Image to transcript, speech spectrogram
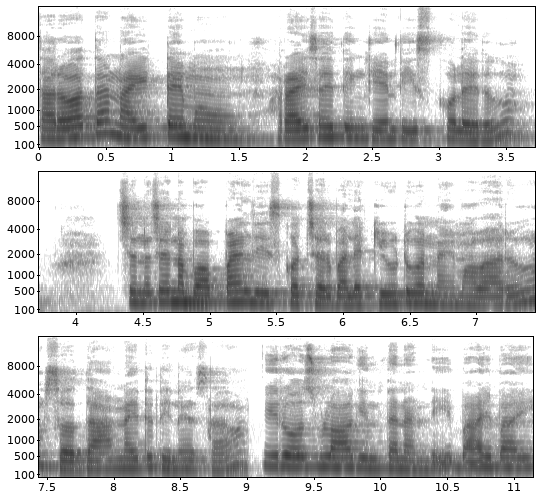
తర్వాత నైట్ టైము రైస్ అయితే ఇంకేం తీసుకోలేదు. చిన్న చిన్న బొప్పాయిలు తీసుకొచ్చారు. భలే క్యూట్గా ఉన్నాయి మా వారు. సో దాన్ని అయితే తినేసా ఈరోజు వ్లాగ్ ఇంతేనండి. Bye bye.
